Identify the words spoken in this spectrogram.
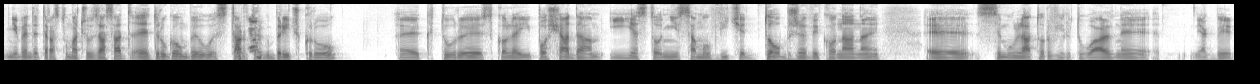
nie będę teraz tłumaczył zasad. E, drugą był Star Trek Bridge Crew, który z kolei posiadam i jest to niesamowicie dobrze wykonany symulator wirtualny, jakby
